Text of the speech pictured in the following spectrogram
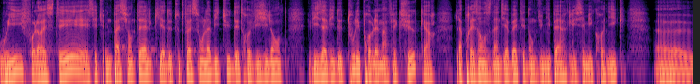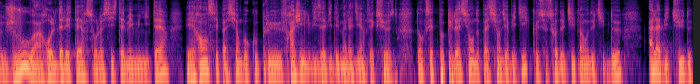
Oui, il faut le rester. Et c'est une patientèle qui a de toute façon l'habitude d'être vigilante vis-à-vis de tous les problèmes infectieux, car la présence d'un diabète et donc d'une hyperglycémie chronique euh, joue un rôle délétère sur le système immunitaire et rend ces patients beaucoup plus fragiles vis-à-vis des maladies infectieuses. Donc cette population de patients diabétiques, que ce soit de type 1 ou de type 2, a l'habitude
